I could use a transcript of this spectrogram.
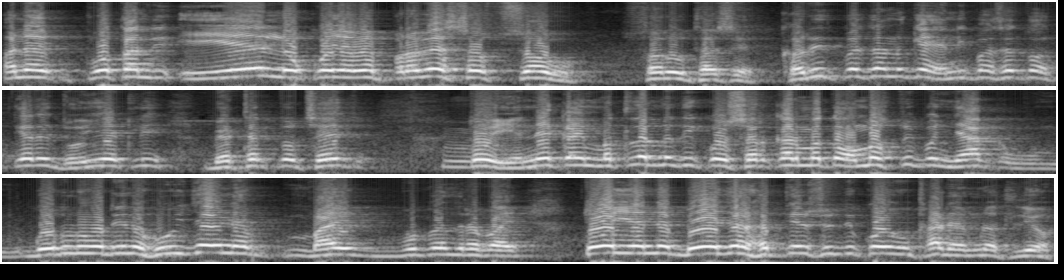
અને પોતાની એ લોકોએ હવે પ્રવેશોત્સવ શરૂ થશે. ખરીદ વેચાણ કે એની પાસે તો અત્યારે જોઈએ એટલી બેઠક તો છે જ. તો એને કઈ મતલબ નથી. કોઈ સરકારમાં તો અમસ્તું પણ ત્યાં ગોદડું ઓઢીને હોઈ જાય ને ભાઈ ભૂપેન્દ્રભાઈ તો એને બે હજાર સત્યાવીસ સુધી કોઈ ઉઠાડે એમ નથી. લ્યો.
